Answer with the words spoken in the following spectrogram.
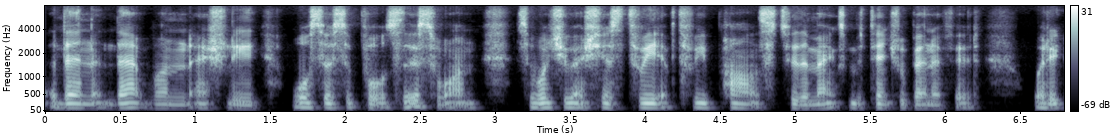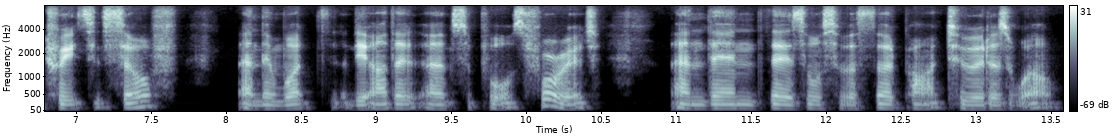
then that one actually also supports this one. So what you actually has three three parts to the maximum potential benefit: what it creates itself, and then what the other uh, supports for it, and then there's also a third part to it as well.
